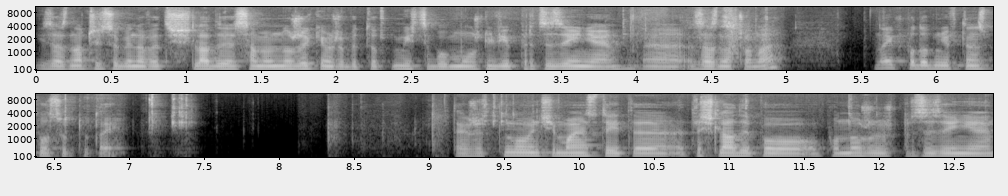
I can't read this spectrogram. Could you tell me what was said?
I zaznaczyć sobie nawet ślady samym nożykiem, żeby to miejsce było możliwie precyzyjnie e, zaznaczone. No i podobnie w ten sposób tutaj. Także w tym momencie mając tutaj te, te ślady po, po nożu już precyzyjnie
